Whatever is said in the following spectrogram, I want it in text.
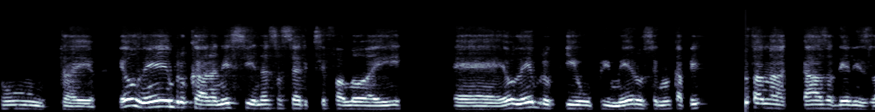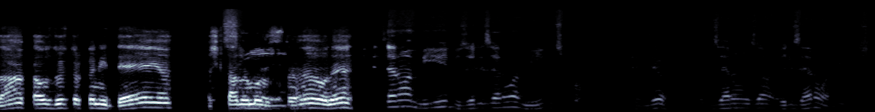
Puta aí. Eu lembro, cara, nesse, nessa série que você falou aí, é, eu lembro que o primeiro, o segundo capítulo tá na casa deles lá, tá os dois trocando ideia, acho que tá Sim. na mansão, né? eles eram amigos, eles eram amigos, pô. Entendeu? Eles eram, eles eram amigos.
